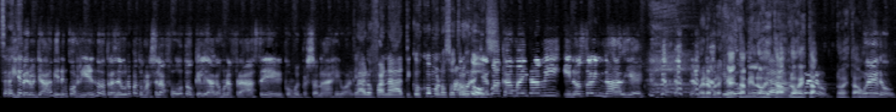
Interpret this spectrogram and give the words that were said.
¿sabes y, qué? pero ya vienen corriendo detrás de uno para tomarse la foto, que le hagas una frase como el personaje o algo. Claro, fanáticos como nosotros Ahora dos. llego acá a Miami y no soy nadie. Bueno, pero es ¡Qué que también los, esta- los, esta- Bueno, los Estados Unidos. Bueno,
